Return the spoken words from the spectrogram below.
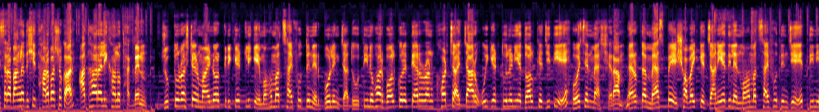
এছাড়া বাংলাদেশি ধারাভাষ্যকার আতহার আলী খানও থাকবেন। যুক্তরাষ্ট্রের মাইনর ক্রিকেট লিগে মোহাম্মদ সাইফুদ্দিনের বোলিং জাদু। তিন ওভার বল করে তেরো রান খরচায় চার উইকেট তুলে নিয়ে দলকে জিতিয়ে হয়েছেন ম্যাচ সেরা। ম্যান অব দ্য ম্যাচ পেয়ে সবাইকে জানিয়ে দিলেন মোহাম্মদ সাইফুদ্দিন যে তিনি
